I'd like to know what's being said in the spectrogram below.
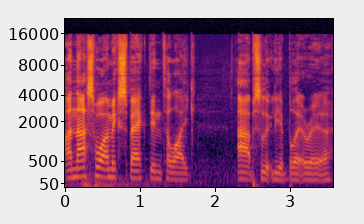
And that's what I'm expecting to like absolutely obliterate her.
